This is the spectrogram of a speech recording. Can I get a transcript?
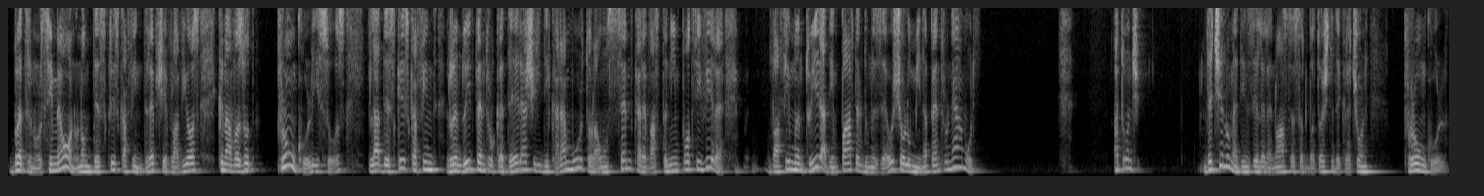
Bătrânul Simeon, un om descris ca fiind drept și evlavios, când a văzut Pruncul, Isus, l-a descris ca fiind rânduit pentru căderea și ridicarea multora, un semn care va stăni împotrivire. Va fi mântuirea din partea lui Dumnezeu și o lumină pentru neamuri. Atunci, de ce lumea din zilele noastre sărbătorește de Crăciun pruncul,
